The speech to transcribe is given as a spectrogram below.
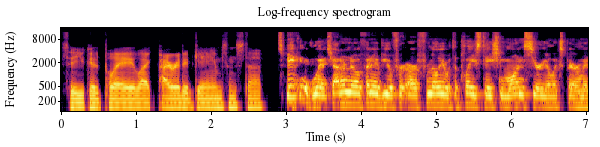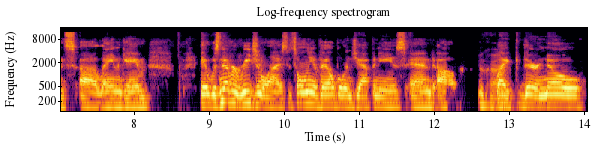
so you could play like pirated games and stuff. Speaking of which, I don't know if any of you are are familiar with the PlayStation 1 Serial Experiments uh, Lain game. It was never regionalized. It's only available in Japanese, and uh, Okay. like there are no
